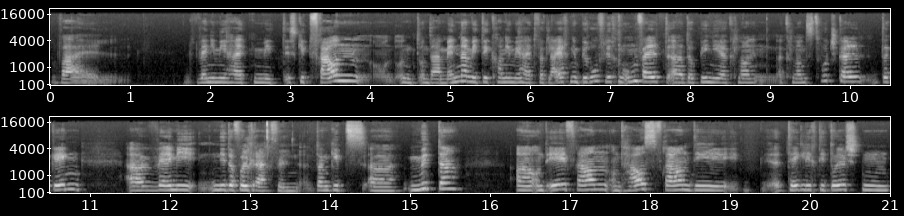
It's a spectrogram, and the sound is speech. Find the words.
Weil wenn ich mich halt mit, es gibt Frauen und, und, und auch Männer, mit denen kann ich mich halt vergleichen im beruflichen Umfeld, äh, da bin ich ein, klein, ein kleines Twutschgall dagegen, äh, weil ich mich nicht erfolgreich fühle. Dann gibt es äh, Mütter äh, und Ehefrauen und Hausfrauen, die äh, täglich die tollsten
